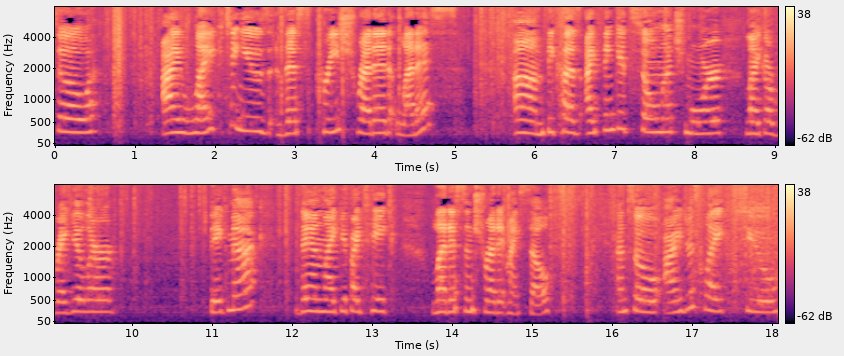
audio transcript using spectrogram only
So I like to use this pre-shredded lettuce um, because I think it's so much more like a regular Big Mac than like if I take lettuce and shred it myself. And so I just like to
